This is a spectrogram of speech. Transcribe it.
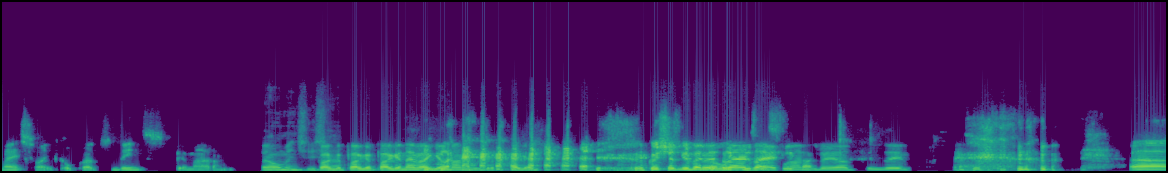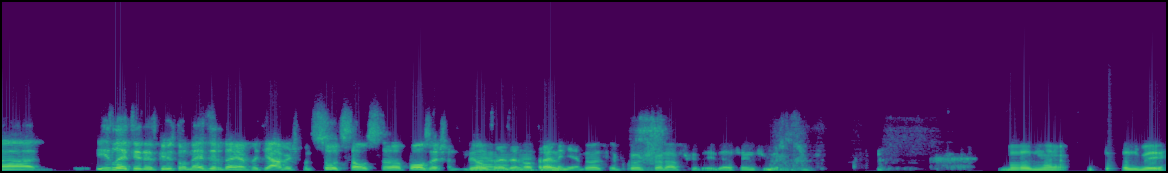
mēs vai kaut kāds dīns, piemēram. Pelmeņš. Paga, paga, paga, nevajag jau man tagad. Kurš es gribēju Es likt redzēju, justies man bija, tu zini. uh, izliecieties, ka jūs to nedzirdējāt, bet jā, viņš man sūta savus uh, pozēšanas bildes nē, no treniņiem. Tos jebkurš var apskatīties Instagram. Bet, nē, tas bija.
